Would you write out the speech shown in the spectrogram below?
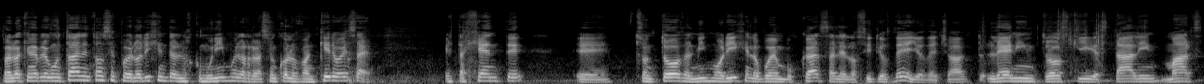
para los que me preguntaban entonces por el origen de los comunismos y la relación con los banqueros, esa es esta gente eh, son todos del mismo origen, lo pueden buscar, sale en los sitios de ellos, de hecho. ¿ah? Lenin, Trotsky, Stalin, Marx,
